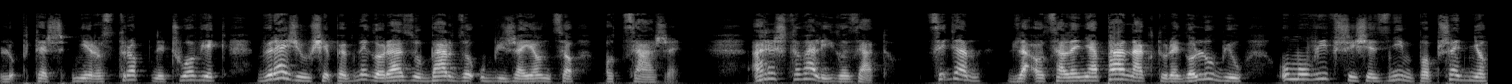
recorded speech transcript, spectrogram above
lub też nieroztropny człowiek wyraził się pewnego razu bardzo ubliżająco o carze. Aresztowali go za to. Cygan dla ocalenia pana, którego lubił, umówiwszy się z nim poprzednio,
